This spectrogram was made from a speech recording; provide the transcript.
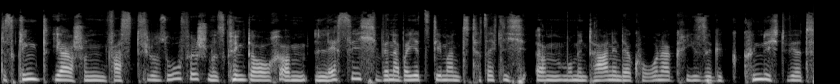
Das klingt ja schon fast philosophisch und es klingt auch ähm, lässig. Wenn aber jetzt jemand tatsächlich ähm, momentan in der Corona-Krise gekündigt wird,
